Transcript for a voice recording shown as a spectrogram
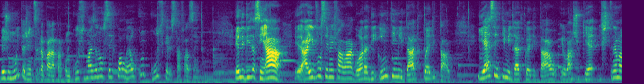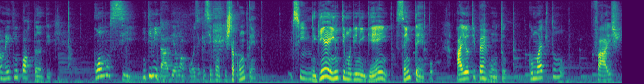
vejo muita gente se preparar para concurso, mas eu não sei qual é o concurso que ele está fazendo. Ele diz assim: ah, aí você vem falar agora de intimidade com o edital. E essa intimidade com o edital eu acho que é extremamente importante como se intimidade é uma coisa que se conquista com o tempo. Sim. Ninguém é íntimo de ninguém sem tempo. Aí eu te pergunto, como é que tu faz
